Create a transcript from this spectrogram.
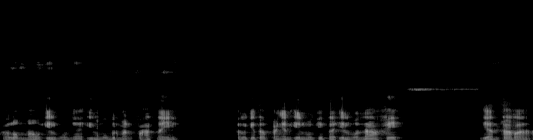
Kalau mau ilmunya ilmu bermanfaat. Nah ini. Kalau kita pengen ilmu kita ilmu nafi, di antara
